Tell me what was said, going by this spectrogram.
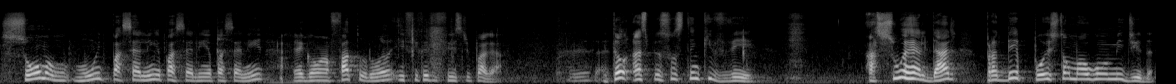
soma muito, parcelinha, parcelinha, parcelinha, é igual uma faturona e fica difícil de pagar. É então, as pessoas têm que ver a sua realidade para depois tomar alguma medida.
